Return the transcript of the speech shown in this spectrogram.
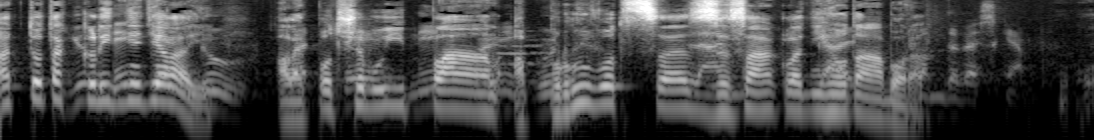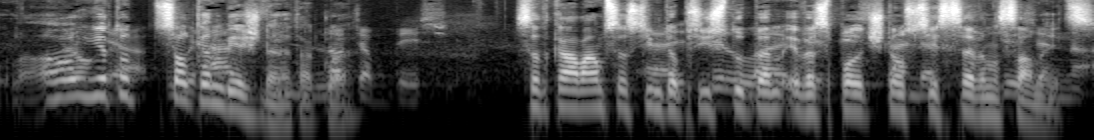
Ať to tak klidně dělají, ale potřebují plán a průvodce ze základního tábora. A je to celkem běžné takhle. Setkávám se s tímto přístupem i ve společnosti Seven Summits.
